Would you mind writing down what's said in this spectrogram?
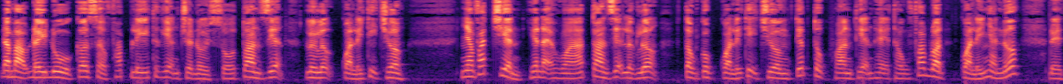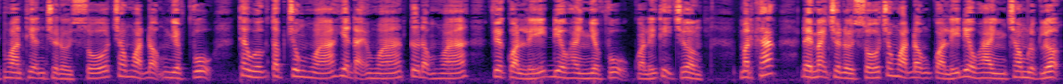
đảm bảo đầy đủ cơ sở pháp lý thực hiện chuyển đổi số toàn diện lực lượng quản lý thị trường. Nhằm phát triển hiện đại hóa toàn diện lực lượng, Tổng cục Quản lý thị trường tiếp tục hoàn thiện hệ thống pháp luật quản lý nhà nước để hoàn thiện chuyển đổi số trong hoạt động nghiệp vụ theo hướng tập trung hóa, hiện đại hóa, tự động hóa việc quản lý điều hành nghiệp vụ quản lý thị trường. Mặt khác, đẩy mạnh chuyển đổi số trong hoạt động quản lý điều hành trong lực lượng,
